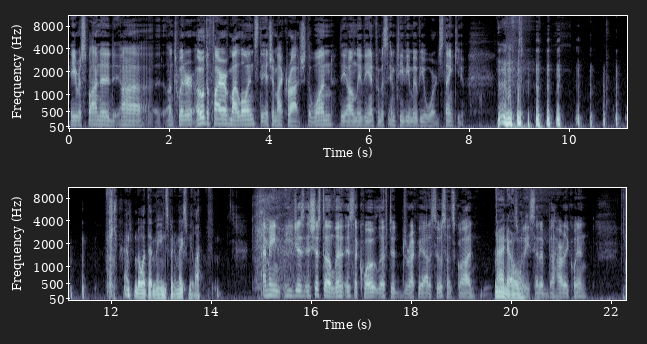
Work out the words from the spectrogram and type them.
He responded uh, on Twitter, "Oh, the fire of my loins, the itch of my crotch, the one, the only, the infamous MTV Movie Awards. Thank you." I don't know what that means, but it makes me laugh. I mean, he just—it's just a li- it's a quote lifted directly out of Suicide Squad. I know That's What he said about Harley Quinn.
